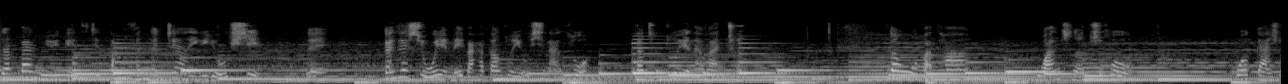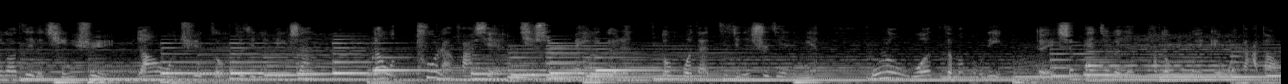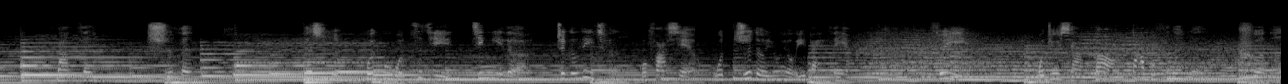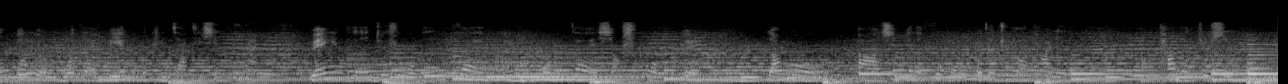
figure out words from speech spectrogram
让伴侣给自己打分的这样一个游戏。对，刚开始我也没把它当做游戏来做，当成作业来完成。当我把它完成了之后，我感受到自己的情绪，然后我去走自己的冰山，当我突然发现，其实每一个人都活在自己的世界里面，无论我怎么努力，对身边这个人，他都不会十分。但是回顾我自己经历的这个历程，我发现我值得拥有一百分呀。所以我就想到，大部分的人可能都会活在别人的评价体系里面。原因可能就是我们在我们在小时候，对，然后啊身边的父母或者重要他人，他们就是他们是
